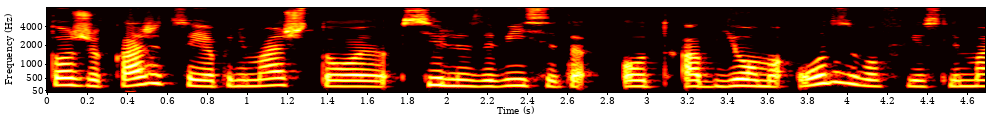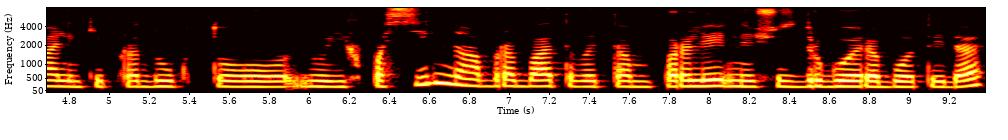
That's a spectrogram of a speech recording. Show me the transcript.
тоже кажется, я понимаю, что сильно зависит от объема отзывов. Если маленький продукт, то ну, их посильно обрабатывать там параллельно еще с другой работой, да.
